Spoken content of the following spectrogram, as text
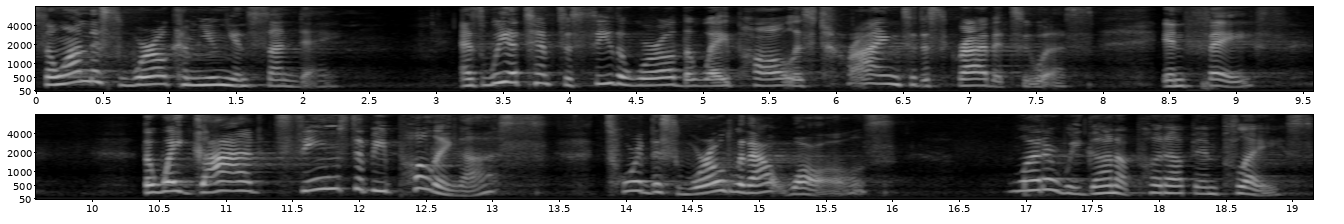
So, on this World Communion Sunday, as we attempt to see the world the way Paul is trying to describe it to us in faith, the way God seems to be pulling us toward this world without walls, what are we to put up in place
